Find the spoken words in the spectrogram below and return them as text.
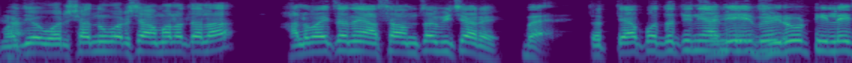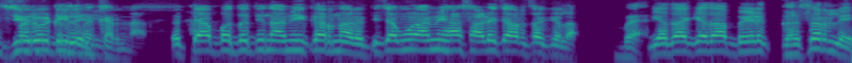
म्हणजे वर्षानुवर्ष आम्हाला त्याला हलवायचं नाही असा आमचा विचार आहे. बर. तर त्या पद्धतीने आम्ही bed zero tillage Zero tillage. करणार तर त्या पद्धतीने आम्ही करणार आहे त्याच्यामुळे आम्ही हा साडेचारचा केला. यदा यदा बेड घसरले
